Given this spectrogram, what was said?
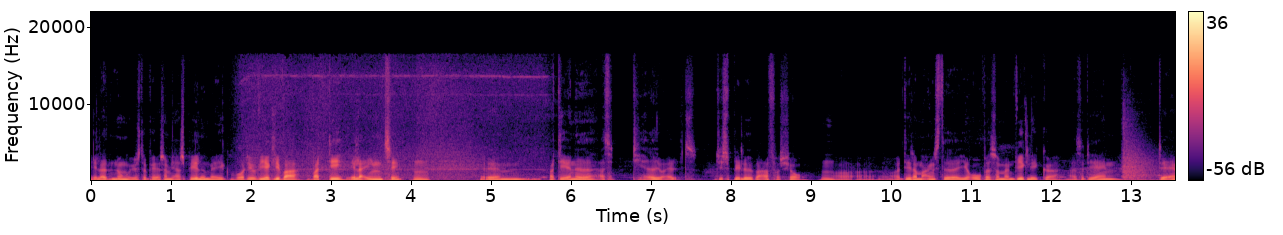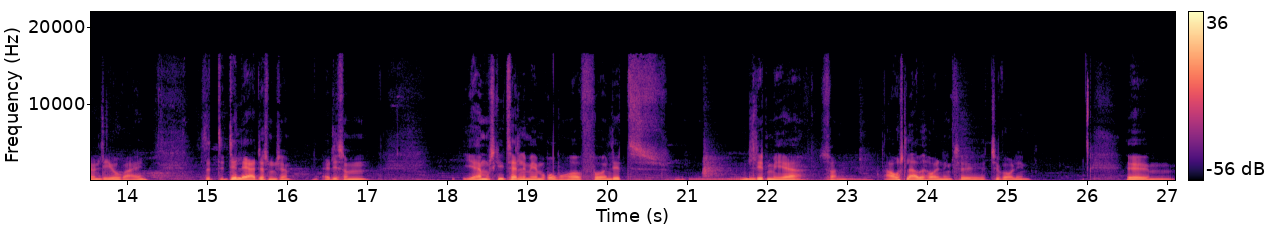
eller nogle østeuropæere, som jeg har spillet med, ikke? hvor det jo virkelig var, var det eller ingenting. Mm. Øhm, og dernede, altså, de havde jo alt. De spillede bare for sjov, mm. og, og det er der mange steder i Europa, som man virkelig ikke gør. Altså, det er en, det er en levevej, ikke? Så det, det lærte jeg, synes jeg. At ligesom, ja, måske tage lidt mere med ro og få en lidt lidt mere sådan afslappet holdning til, til volleyen. Øhm,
